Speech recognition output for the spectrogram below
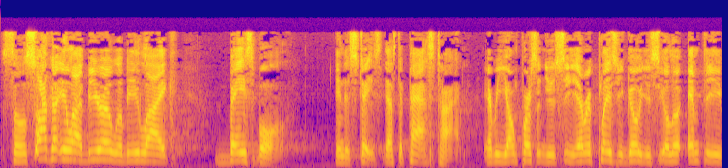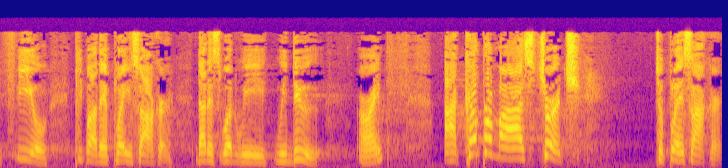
So soccer in Liberia will be like baseball in the States. That's the pastime. Every young person you see, every place you go, you see a little empty field people are there playing soccer. That is what we, we do. Alright? I compromise church to play soccer.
